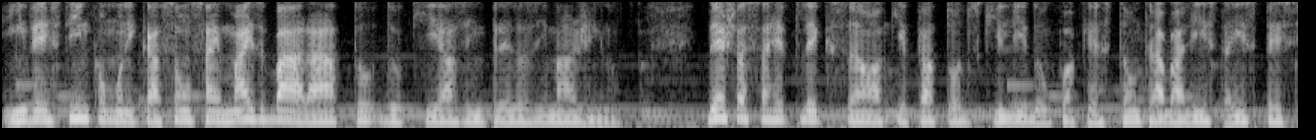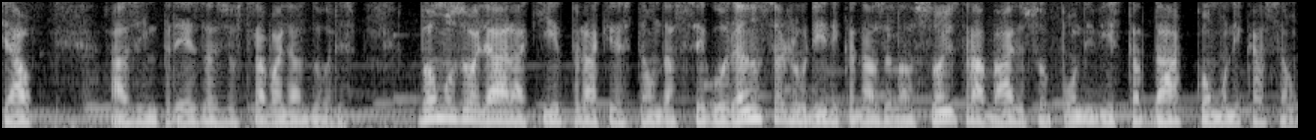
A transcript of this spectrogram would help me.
investir em comunicação sai mais barato do que as empresas imaginam. Deixo essa reflexão aqui para todos que lidam com a questão trabalhista, em especial as empresas e os trabalhadores. Vamos olhar aqui para a questão da segurança jurídica nas relações de trabalho sob o ponto de vista da comunicação.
